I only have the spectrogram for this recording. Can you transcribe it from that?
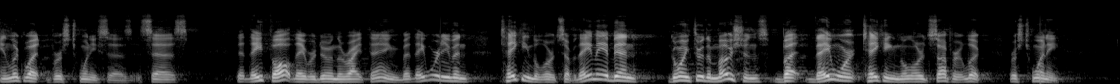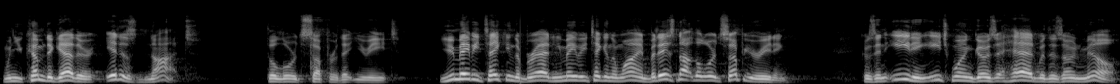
And look what verse 20 says. It says that they thought they were doing the right thing, but they weren't even taking the Lord's Supper. They may have been going through the motions, but they weren't taking the Lord's Supper. Look, verse 20. When you come together, it is not the Lord's Supper that you eat. You may be taking the bread you may be taking the wine, but it's not the Lord's Supper you're eating. Because in eating, each one goes ahead with his own meal.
